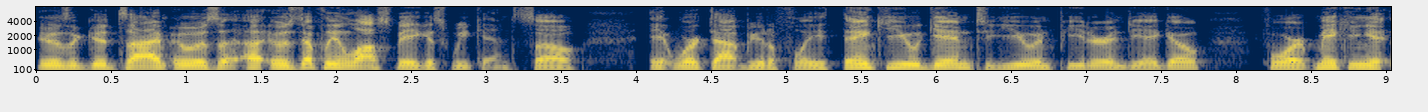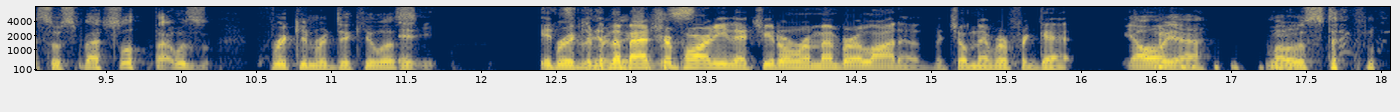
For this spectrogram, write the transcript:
It was a good time. It was a, uh, it was definitely a Las Vegas weekend, so it worked out beautifully. Thank you again to you and Peter and Diego for making it so special. That was freaking ridiculous. It- it's Freaking the bachelor party that you don't remember a lot of, but you'll never forget. Oh yeah, most definitely.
